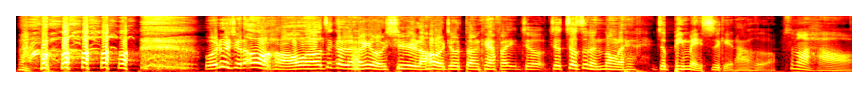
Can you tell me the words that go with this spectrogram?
我就觉得哦，好哦，这个人很有趣，然后我就端咖啡，就就就真的弄了就冰美式给他喝。这么好，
